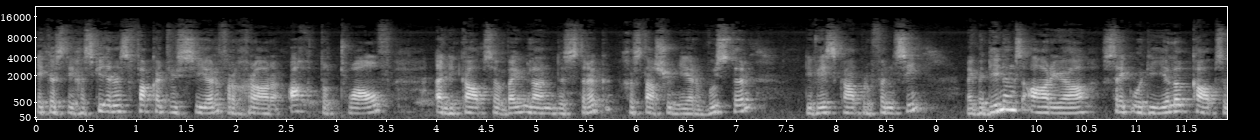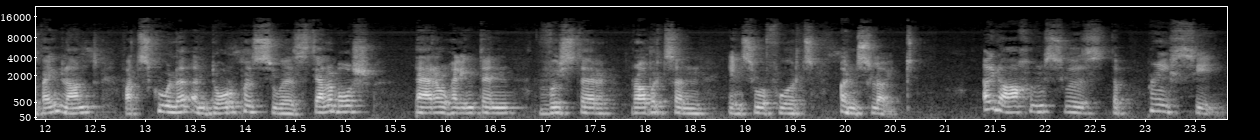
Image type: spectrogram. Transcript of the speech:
Ek is die geskiedenisvakadviseur vir grade 8 tot 12 in die Kaapse Wynland distrik, gestasioneer Woester, die Wes-Kaap provinsie. My bedieningsarea strek oor die hele Kaapse Wynland wat skole in dorpe soos Stellenbosch, Parel Wellington, Woester, Robertson en so voorts insluit. Uitdagings soos depressie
